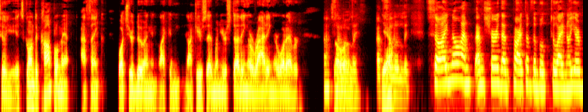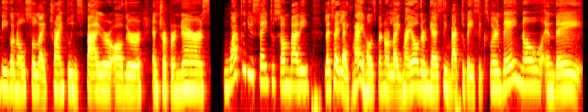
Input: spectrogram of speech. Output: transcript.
to you. It's going to complement, I think, what you're doing, like in like you said when you're studying or writing or whatever. Absolutely. So, uh, absolutely yeah. So i know i'm i'm sure that part of the book too i know you're big on also like trying to inspire other entrepreneurs. What could you say to somebody let's say like my husband or like my other guest in back to basics where they know and they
